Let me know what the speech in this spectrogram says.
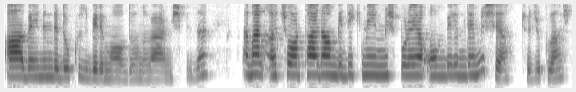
AB'nin de 9 birim olduğunu vermiş bize. Hemen açıortaydan bir dikme inmiş buraya 10 birim demiş ya çocuklar.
